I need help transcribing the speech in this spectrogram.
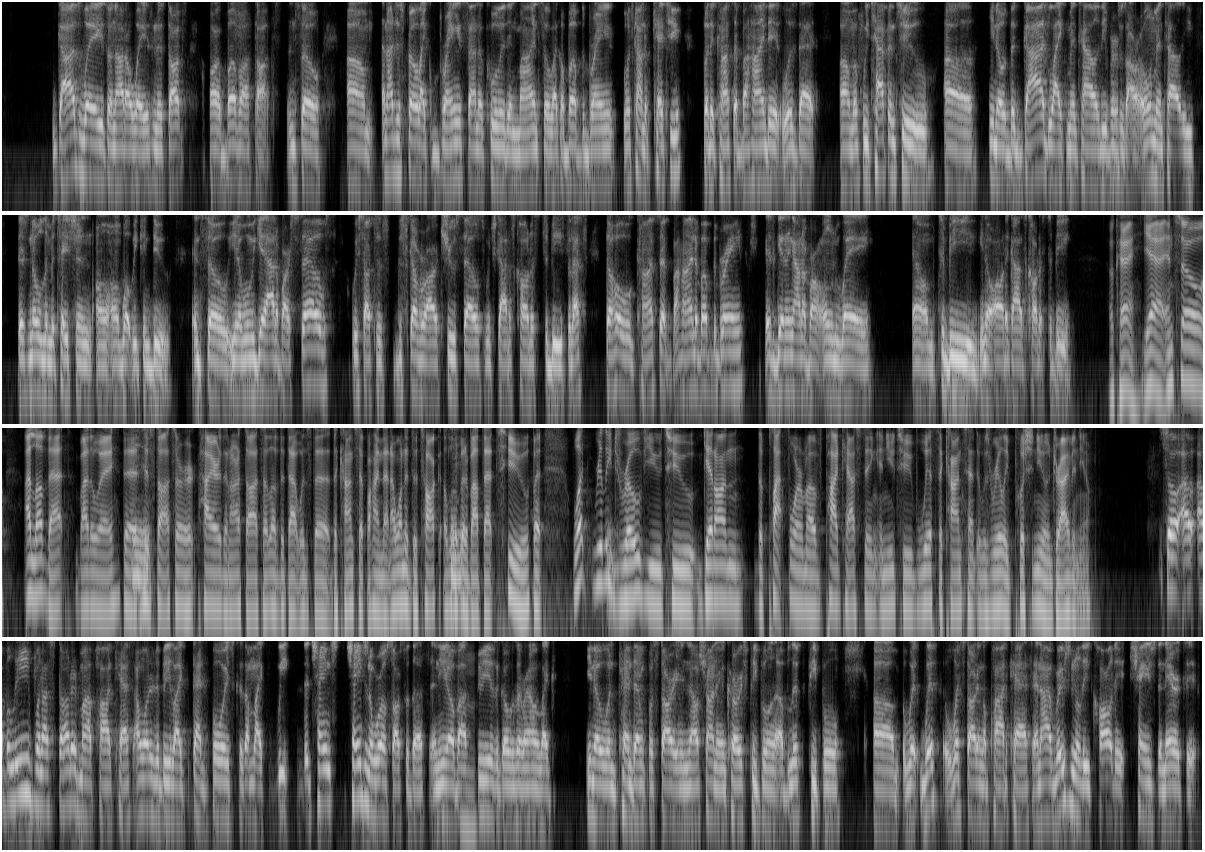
God's ways are not our ways, and His thoughts are above our thoughts. And so, um, and I just felt like brain sounded cooler than mine. So like above the brain was kind of catchy. but the concept behind it was that um, if we tap into uh, you know the God-like mentality versus our own mentality, there's no limitation on, on what we can do. And so, you know, when we get out of ourselves, we start to discover our true selves, which God has called us to be. So that's the whole concept behind above the brain is getting out of our own way um, to be, you know, all that God's called us to be. Okay. Yeah. And so I love that, by the way, that mm his thoughts are higher than our thoughts. I love that that was the the concept behind that. And I wanted to talk a little mm bit about that too. But what really mm drove you to get on the platform of podcasting and YouTube with the content that was really pushing you and driving you? So I, I, believe when I started my podcast, I wanted to be like that voice because I'm like, we the change change in the world starts with us. And you know, about mm. three years ago was around like, you know, when pandemic was starting, and I was trying to encourage people and uplift people um, with with with starting a podcast. And I originally called it "Change the Narrative."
